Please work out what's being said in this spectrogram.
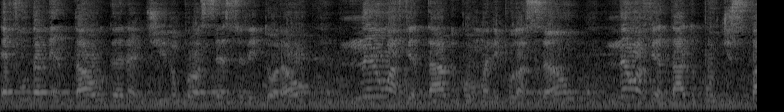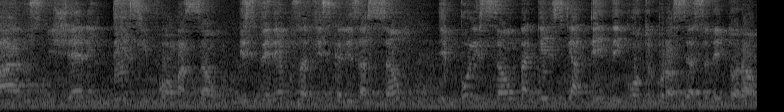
É fundamental garantir um processo eleitoral não afetado por manipulação, não afetado por disparos que gerem desinformação. Esperemos a fiscalização e punição daqueles que atentem contra o processo eleitoral.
